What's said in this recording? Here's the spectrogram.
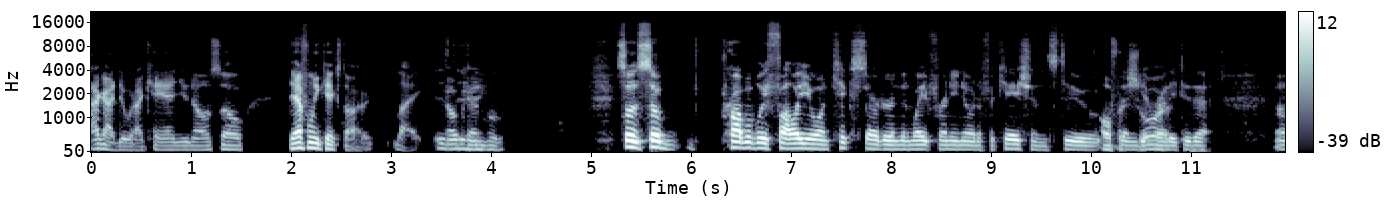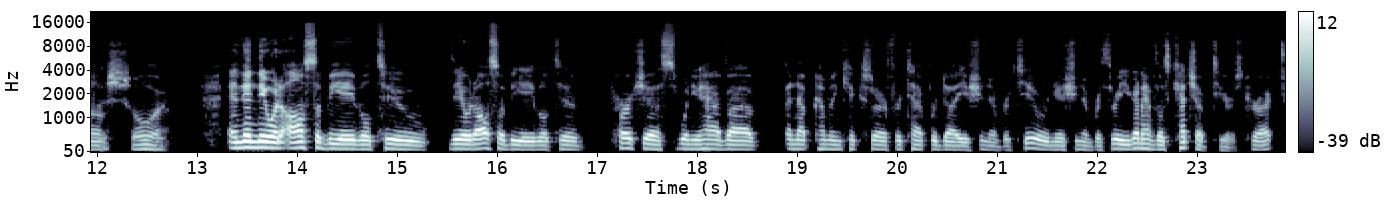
I gotta do what I can, you know. So definitely Kickstarter, like it's, okay. It's move. So so probably follow you on Kickstarter and then wait for any notifications to oh, for then sure. get ready to that. Um, for sure. And then they would also be able to they would also be able to purchase when you have a an upcoming Kickstarter for Tap or Die issue number two or issue number three, you're gonna have those catch up tiers, correct?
